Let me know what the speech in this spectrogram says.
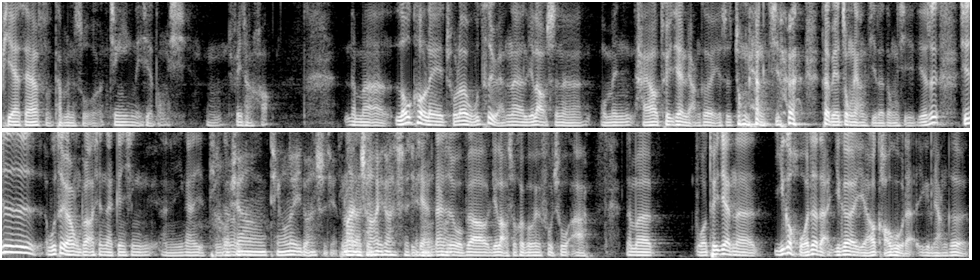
PSF 他们所经营的一些东西，嗯，非常好。那么 local 类除了无次元呢，李老师呢，我们还要推荐两个也是重量级的，特别重量级的东西，也是其实是无次元，我不知道现在更新，嗯，应该停了好像停了一段时间，蛮长一段时间，但是我不知道李老师会不会复出啊？那么我推荐的一个活着的，一个也要考古的一个两个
